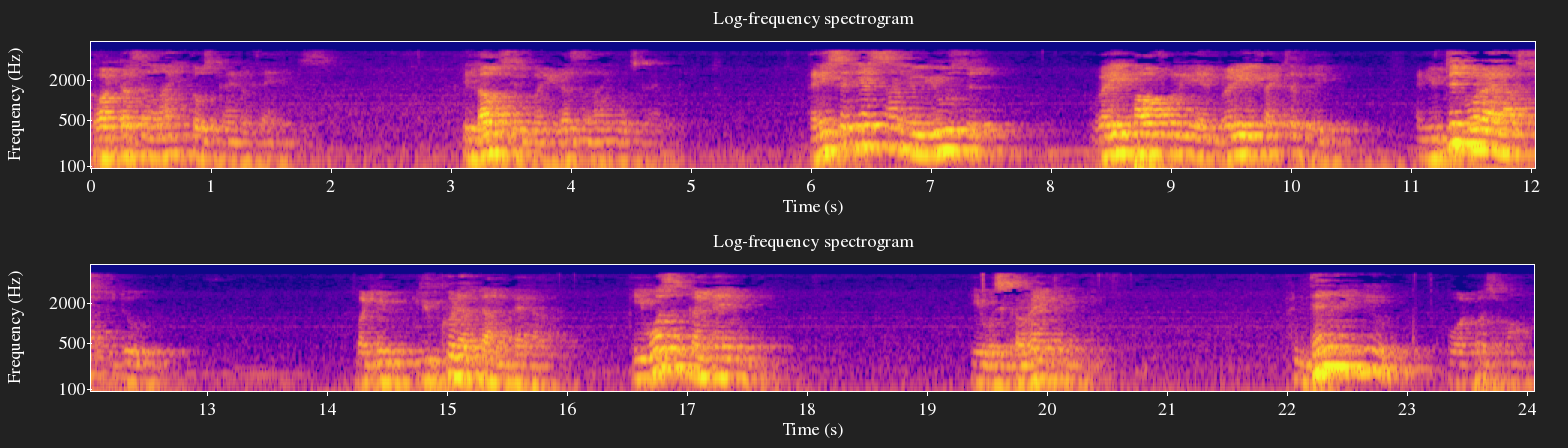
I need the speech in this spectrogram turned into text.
God doesn't like those kind of things. He loves you, but He doesn't like those kind of things. And He said, Yes, son, you used it very powerfully and very effectively. And you did what I asked you to do. But you, you could have done better. He wasn't condemning me. He was correcting me. And then I knew what was wrong.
